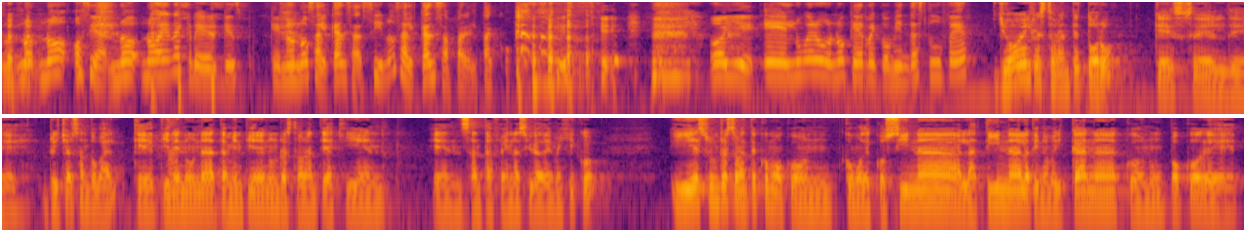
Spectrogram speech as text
No, no, no, o sea, no, no vayan a creer que es que no nos alcanza. Sí nos alcanza para el taco. Este, oye, el número uno que recomiendas tú, Fer. Yo el restaurante Toro, que es el de Richard Sandoval, que tienen una, también tienen un restaurante aquí en, en Santa Fe, en la Ciudad de México. Y es un restaurante como, con, como de cocina latina, latinoamericana, con un poco de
